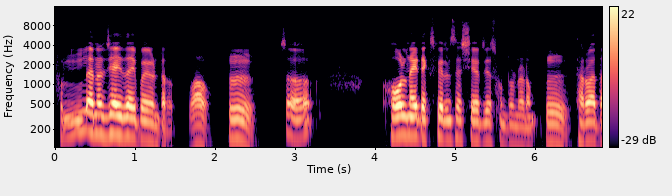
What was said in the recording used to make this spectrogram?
ఫుల్ ఎనర్జైజ్ అయిపోయి ఉంటారు. So whole night experiences share చేసుకుంటూ ఉండడం. తర్వాత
